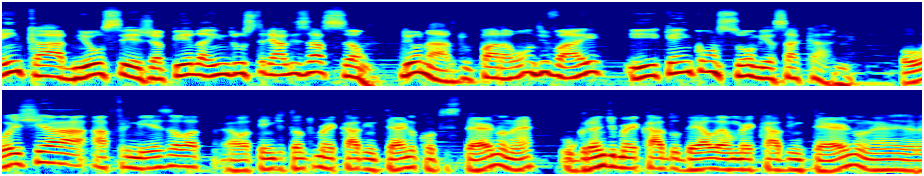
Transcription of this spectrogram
em carne, ou seja, pela industrialização. Leonardo, para onde vai e quem consome essa carne? Hoje a, a Frimeza ela, ela atende tanto o mercado interno quanto externo, né? O grande mercado dela é o mercado interno, né?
